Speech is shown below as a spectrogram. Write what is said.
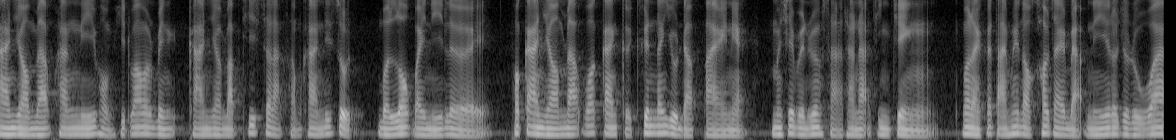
การยอมรับครั้งนี้ผมคิดว่ามันเป็นการยอมรับที่สลักสำคัญที่สุดบนโลกใบนี้เลย เพราะการยอมรับว่าการเกิดขึ้นตั้งอยู่ดับไปเนี่ยไม่ใช่เป็นเรื่องสาธารณะจริง ๆ เมื่อไหร่ก็ตามให้เราเข้าใจแบบนี้เราจะรู้ว่า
